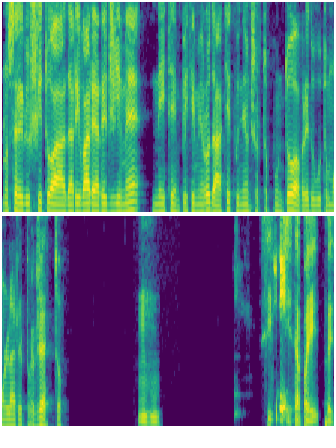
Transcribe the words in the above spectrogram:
non sarei riuscito ad arrivare a regime nei tempi che mi ero dati e quindi a un certo punto avrei dovuto mollare il progetto. Mm-hmm. Sì, sì. ci sta poi, poi,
